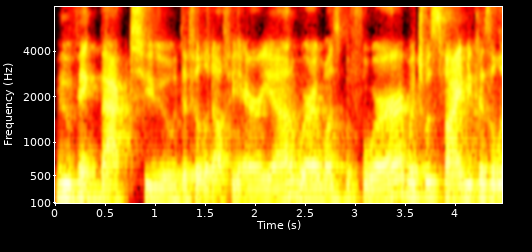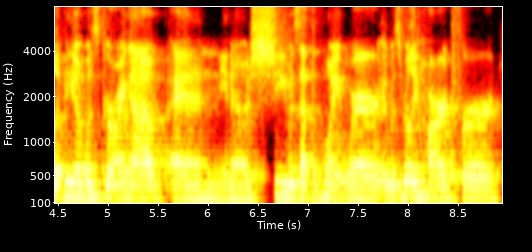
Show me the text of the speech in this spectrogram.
moving back to the Philadelphia area where I was before, which was fine because Olivia was growing up and, you know, she was at the point where it was really hard for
